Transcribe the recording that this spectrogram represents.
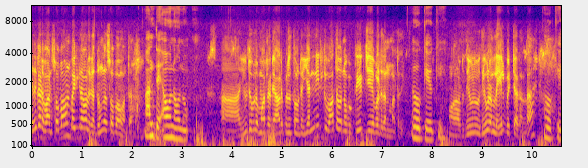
ఎందుకంటే వాడి స్వభావం బయటికి రావాలి కదా దొంగ స్వభావం అంతా. అంతే అవునవును. యూట్యూబ్లో మాట్లాడే ఆడపిల్లలతో ఉంటాయి అన్నిటికీ వాతావరణం ఒక క్రియేట్ చేయబడదు అనమాట ఓకే ఓకే. వాడు దేవుడు దేవుడు అందులో ఏలు పెట్టాడు అందులో ఓకే.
